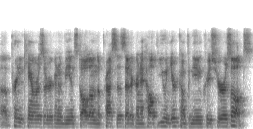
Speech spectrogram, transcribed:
uh, printing cameras that are going to be installed on the presses that are going to help you and your company increase your results.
